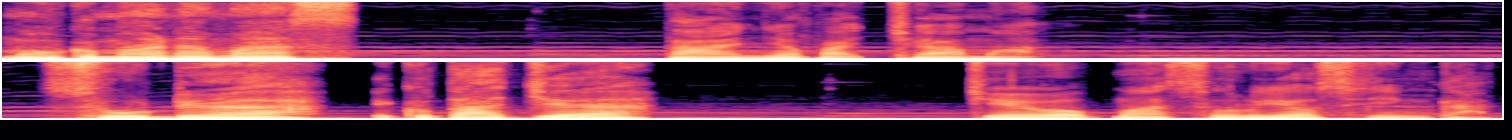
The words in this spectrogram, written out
Mau ke mana mas? Tanya Pak Jamal. Sudah, ikut aja. Jawab Mas Suryo singkat.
